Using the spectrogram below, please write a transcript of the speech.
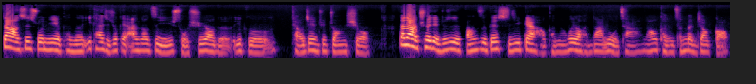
当然是说你也可能一开始就可以按照自己所需要的一个条件去装修，但它的缺点就是房子跟实际盖好可能会有很大落差，然后可能成本较高。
